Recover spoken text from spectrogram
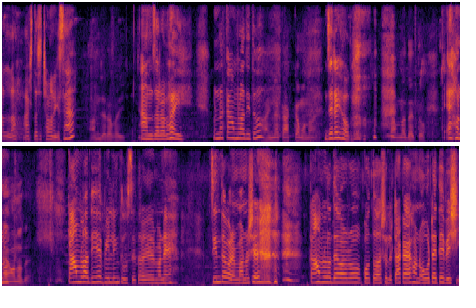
আল্লাহ আস্তে আস্তে ঠান্ডা গেছে হ্যাঁ? আনজারা ভাই। আনজারা ভাই না কামলা দিত। আইনা কাক কেমন হয়? যেটাই হোক। কামলা দেয় তো? এখনও। এখনও দেয়? কামলা দিয়ে বিল্ডিং তুলছে তাহলে মানে চিন্তা করেন মানুষের কামলা দেওয়ারও কত আসলে টাকা এখন ওটাইতে বেশি।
